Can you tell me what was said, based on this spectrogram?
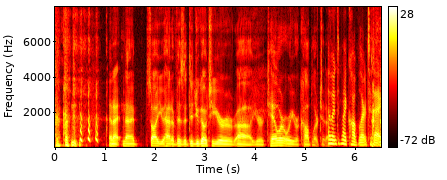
and, I, and I saw you had a visit. Did you go to your uh, your tailor or your cobbler today? I went to my cobbler today.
